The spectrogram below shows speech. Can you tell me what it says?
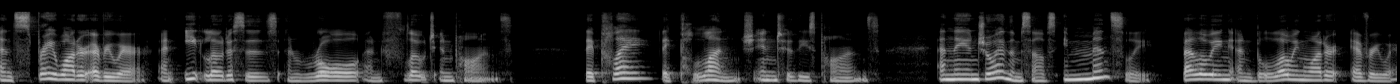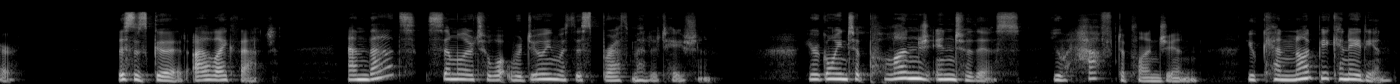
and spray water everywhere and eat lotuses and roll and float in ponds. They play, they plunge into these ponds, and they enjoy themselves immensely, bellowing and blowing water everywhere. This is good. I like that. And that's similar to what we're doing with this breath meditation. You're going to plunge into this. You have to plunge in. You cannot be Canadian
